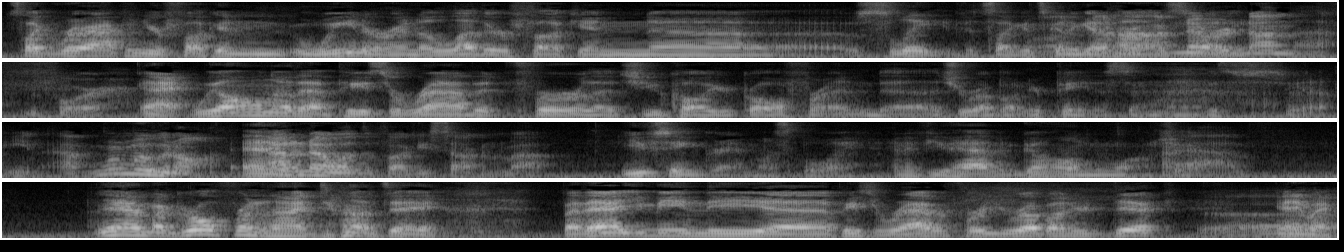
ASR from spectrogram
it's like wrapping your fucking wiener in a leather fucking uh, sleeve. It's like it's gonna I've get hot. I've never done that before. Hey, we all know that piece of rabbit fur that you call your girlfriend uh, that you rub on your penis, and uh, it's you know, You know, we're moving on. Anyway. I don't know what the fuck he's talking about. you've seen Grandma's Boy, and if you haven't, go home and watch I it. have. Yeah, my girlfriend and I, Dante. By that you mean the uh, piece of rabbit fur you rub on your dick? Uh, Anyway,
